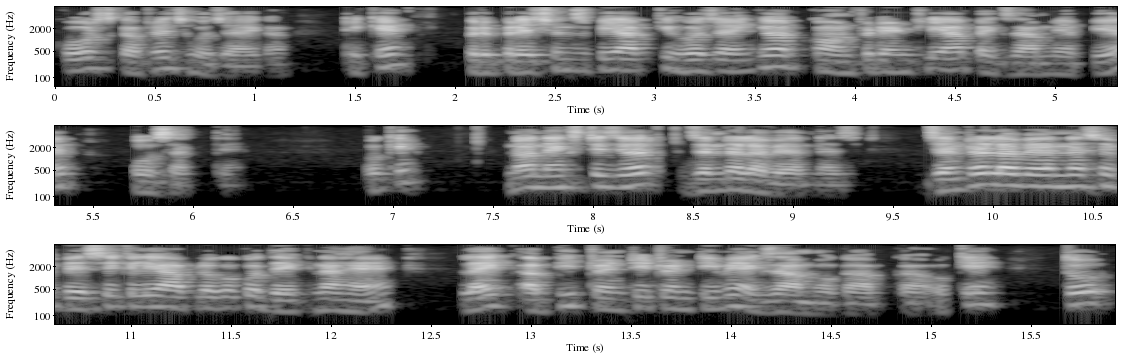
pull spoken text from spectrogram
कोर्स कवरेज हो जाएगा। ठीक है? प्रिपरेशन भी आपकी हो जाएँगे और कॉन्फिडेंटली आप एग्ज़ाम में अपियर हो सकते हैं। Okay now next is your general awareness general awareness में बेसिकली आप लोगों को देखना है लाइक like अभी 2020 में एग्ज़ाम होगा आपका। Okay okay? तो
